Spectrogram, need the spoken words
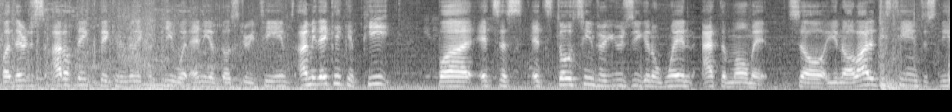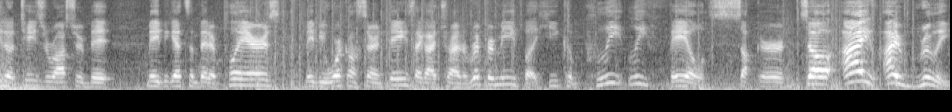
but they're just I don't think they can really compete with any of those three teams. I mean they can compete, but it's just it's those teams are usually gonna win at the moment. So you know a lot of these teams just need to change the roster a bit maybe get some better players, maybe work on certain things. Like I tried to ripper me, but he completely failed, sucker. So I, I really,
